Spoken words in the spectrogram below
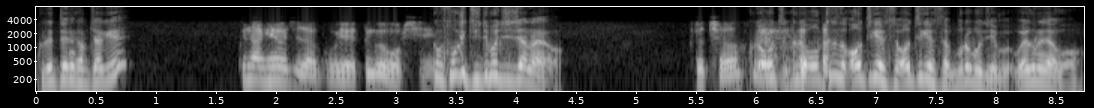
그랬더니 갑자기? 그냥 헤어지자고 예 뜬금없이. 그럼 속이 뒤집어지잖아요. 그렇죠. 그럼 어떻게, 그럼 어떻게, 어떻게 했어? 어떻게 했어? 물어보지. 왜 그러냐고.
